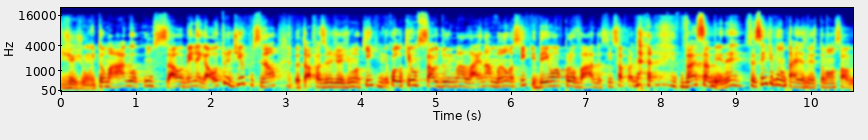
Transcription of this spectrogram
de jejum. Então, uma água com sal é bem legal. Outro dia, por sinal, eu estava fazendo jejum aqui, eu coloquei um sal do Himalaia na mão assim e dei uma provada assim só para dar, vai saber, né? Você sente vontade às vezes de tomar um sal,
